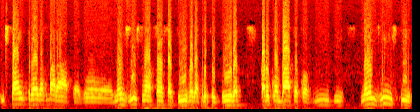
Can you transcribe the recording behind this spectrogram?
está entregue às baratas. É, não existe uma ação efetiva da prefeitura para o combate à Covid, não existe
